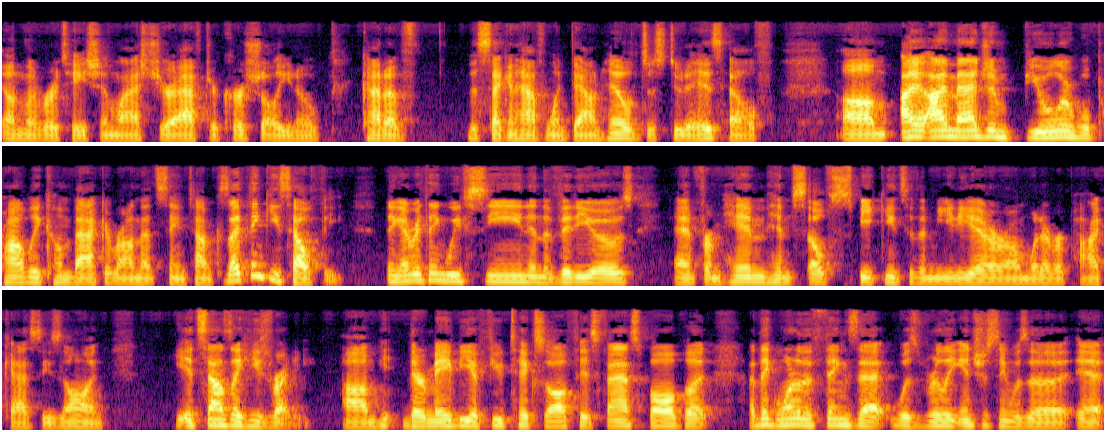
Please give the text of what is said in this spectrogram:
on the rotation last year after Kershaw. You know, kind of the second half went downhill just due to his health. Um, I, I, imagine Buehler will probably come back around that same time because I think he's healthy. I think everything we've seen in the videos and from him himself speaking to the media or on whatever podcast he's on, it sounds like he's ready. Um, he, there may be a few ticks off his fastball, but I think one of the things that was really interesting was a, a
